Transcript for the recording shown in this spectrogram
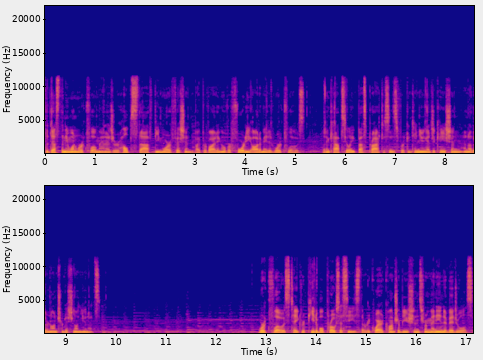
The Destiny One Workflow Manager helps staff be more efficient by providing over 40 automated workflows that encapsulate best practices for continuing education and other non-traditional units. Workflows take repeatable processes that require contributions from many individuals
